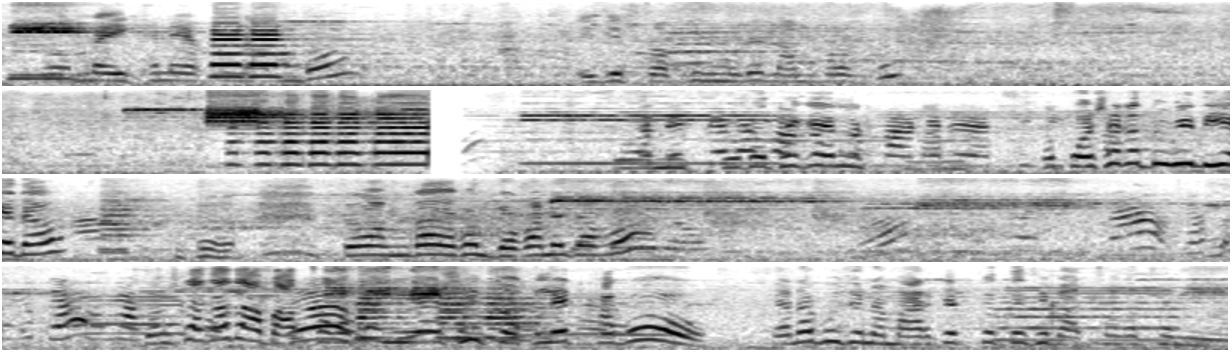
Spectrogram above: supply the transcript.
তো আমরা এখানে এখন নামবো। এই যে শপিং মোড়ে নামবো এখন। পয়সাটা তুমি দিয়ে দাও। তো আমরা এখন দোকানে যাব। দশ টাকা দাও, বাচ্চা কাচ্চা নিয়ে আসি চকলেট খাব। কেন বুঝো না মার্কেট করতেছি বাচ্চা কাচ্চা নিয়ে।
